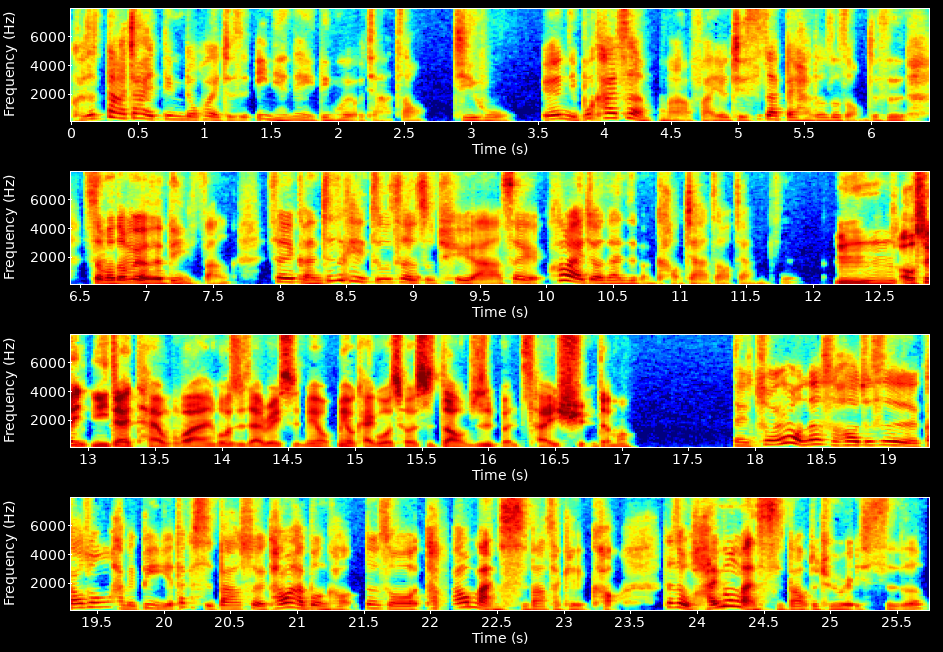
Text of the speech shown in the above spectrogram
可是大家一定都会，就是一年内一定会有驾照，几乎，因为你不开车很麻烦，尤其是在北海道这种就是什么都没有的地方，所以可能就是可以租车出去啊。所以后来就在日本考驾照这样子。嗯哦，所以你在台湾或是在瑞士没有没有开过车，是到日本才学的吗？没错，因为我那时候就是高中还没毕业，大概十八岁，台湾还不能考，那时候他要满十八才可以考，但是我还没有满十八我就去瑞士了，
